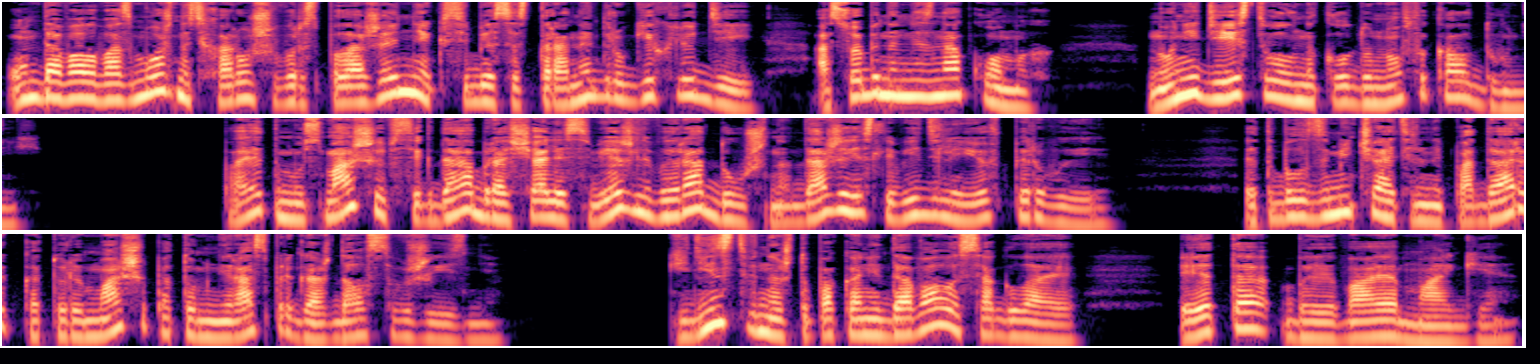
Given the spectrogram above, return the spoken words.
Он давал возможность хорошего расположения к себе со стороны других людей, особенно незнакомых, но не действовал на колдунов и колдуней. Поэтому с Машей всегда обращались вежливо и радушно, даже если видели ее впервые. Это был замечательный подарок, который Маше потом не раз пригождался в жизни. Единственное, что пока не давалось Аглае, это боевая магия.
